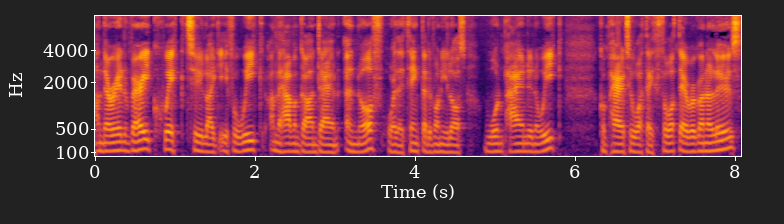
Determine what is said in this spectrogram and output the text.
And they're very quick to like if a week and they haven't gone down enough, or they think that they've only lost one pound in a week compared to what they thought they were going to lose.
